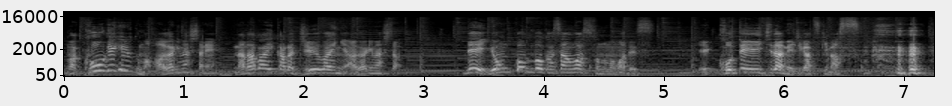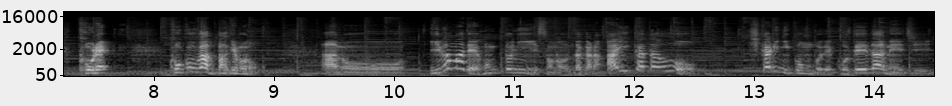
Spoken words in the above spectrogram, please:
まあ、攻撃力も上がりましたね。7倍から10倍に上がりました。で4コンボ加算はそのままです、え固定1ダメージがつきます。これ。ここが化け物。あのー今まで本当にそのだから相方を光2コンボで固定ダメージ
